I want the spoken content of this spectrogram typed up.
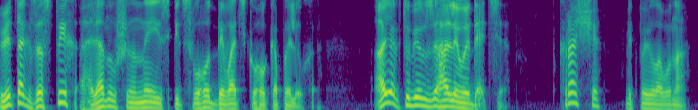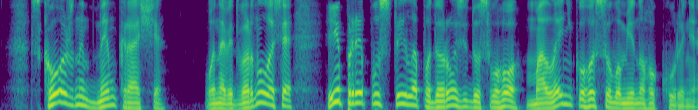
відтак застиг, глянувши на неї з під свого дивацького капелюха. А як тобі взагалі ведеться? Краще, відповіла вона. З кожним днем краще. Вона відвернулася і припустила по дорозі до свого маленького солом'яного куреня.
